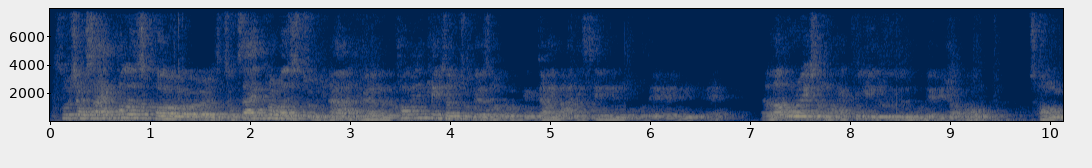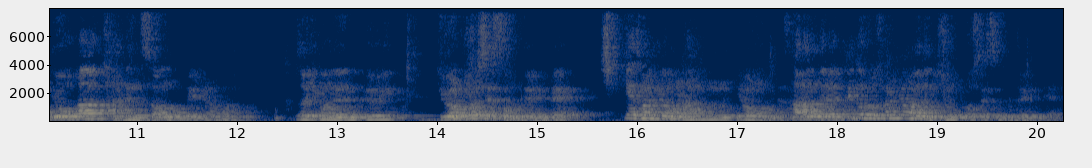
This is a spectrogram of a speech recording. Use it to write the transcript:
소셜 사이콜로지컬 이쪽 사이콜러지 쪽이나 아니면 커뮤니케이션 쪽에서도 굉장히 많이 쓰이는 모델인데 엘라보레이션 라이클리후드 모델이라고 정교화 가능성 모델이라고 합니다. 그래서 이거는 그 듀얼 프로세스 모델인데 쉽게 설명을 하는 겁니다. 사람들의 태도를 설명하는 이중 프로세스 모델인데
